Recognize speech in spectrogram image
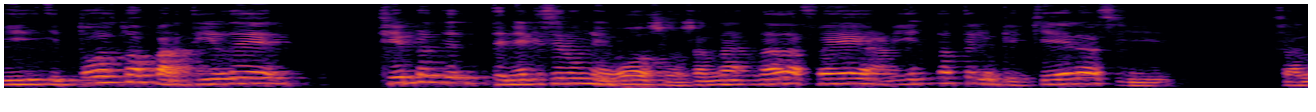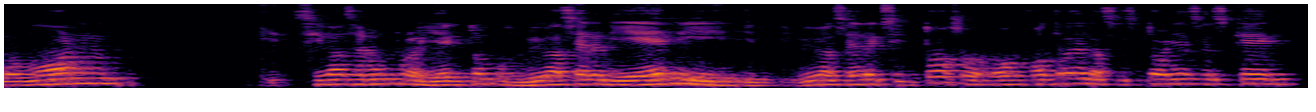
Y, y todo esto a partir de, siempre te- tenía que ser un negocio, o sea, na- nada fue aviéntate lo que quieras y, Salomón, si iba a hacer un proyecto, pues lo iba a hacer bien y, lo iba a hacer exitoso. otra de las historias es que,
